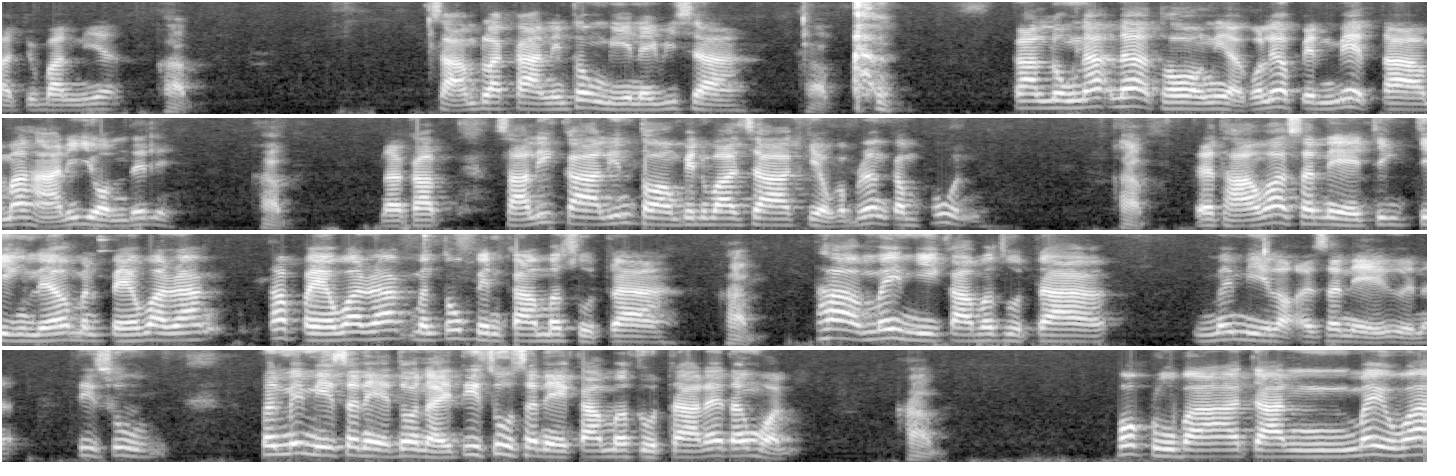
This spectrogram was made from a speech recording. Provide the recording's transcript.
ปัจจุบันเนี้ยครับสามประการนี้ต้องมีในวิชาครับ การลงหน้าหน้าทองเนี่ย ก็เรียกว่าเป็นเมตตามหานิยมได้นี่ครับนะครับ สาลิกาลิ้นทองเป็นวาจาเกี่ยวกับเรื่องคำพูดครับ แต่ถามว่าเสน่ห์จริง ๆ แล้วมันแปลว่ารัก ถ้าแปลว่ารักมันต้องเป็นการมาสุตราครับ ถ้าไม่มีการมาสุตราไม่มีหรอกไอ้เสน่ห์อื่นนะที่สู้มันไม่มีเสน่ห์ตัวไหนที่สู้เสน่ห์การมาสุตราได้ทั้งหมดครับเพราะครูบาอาจารย์ไม่ว่า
